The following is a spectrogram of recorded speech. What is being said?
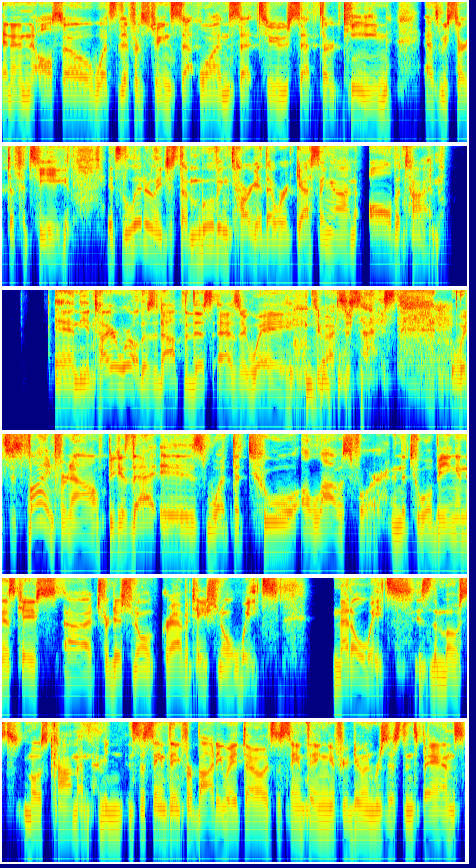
And then also, what's the difference between set one, set two, set 13 as we start to fatigue? It's literally just a moving target that we're guessing on all the time. And the entire world has adopted this as a way to exercise, which is fine for now because that is what the tool allows for. And the tool being, in this case, uh, traditional gravitational weights metal weights is the most most common. I mean, it's the same thing for body weight though. It's the same thing if you're doing resistance bands.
